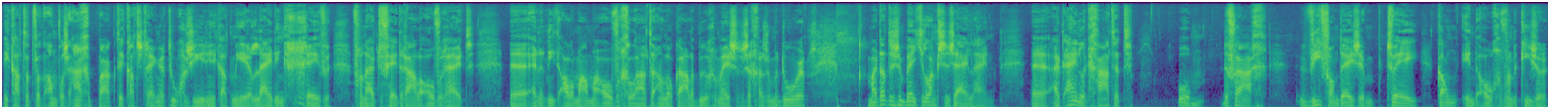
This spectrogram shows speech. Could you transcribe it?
Ik had het wat anders aangepakt. Ik had strenger toegezien. Ik had meer leiding gegeven vanuit de federale overheid. Uh, en het niet allemaal maar overgelaten aan lokale burgemeesters. Dan gaan ze maar door. Maar dat is een beetje langs de zijlijn. Uh, uiteindelijk gaat het om de vraag wie van deze twee kan in de ogen van de kiezer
